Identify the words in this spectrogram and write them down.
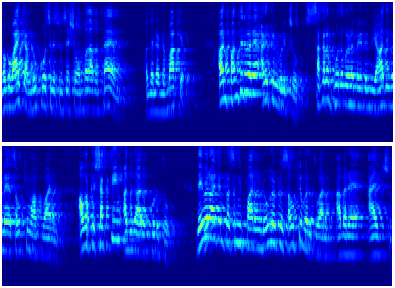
നമുക്ക് വായിക്കാം ലൂക്കോസിന്റെ സുവിശേഷം ഒമ്പതാം അധ്യായം ഒന്നും രണ്ടും വാക്യം. അവൻ പന്തിരുവരെ അടുക്കൽ വിളിച്ചു. സകല ഭൂതങ്ങളുടെ മേലും വ്യാധികളെ സൗഖ്യമാക്കുവാനും അവർക്ക് ശക്തിയും അധികാരവും കൊടുത്തു. ദൈവരാജ്യം പ്രസംഗിപ്പാനും രോഗികൾക്ക് സൗഖ്യം വരുത്തുവാനും അവരെ അയച്ചു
